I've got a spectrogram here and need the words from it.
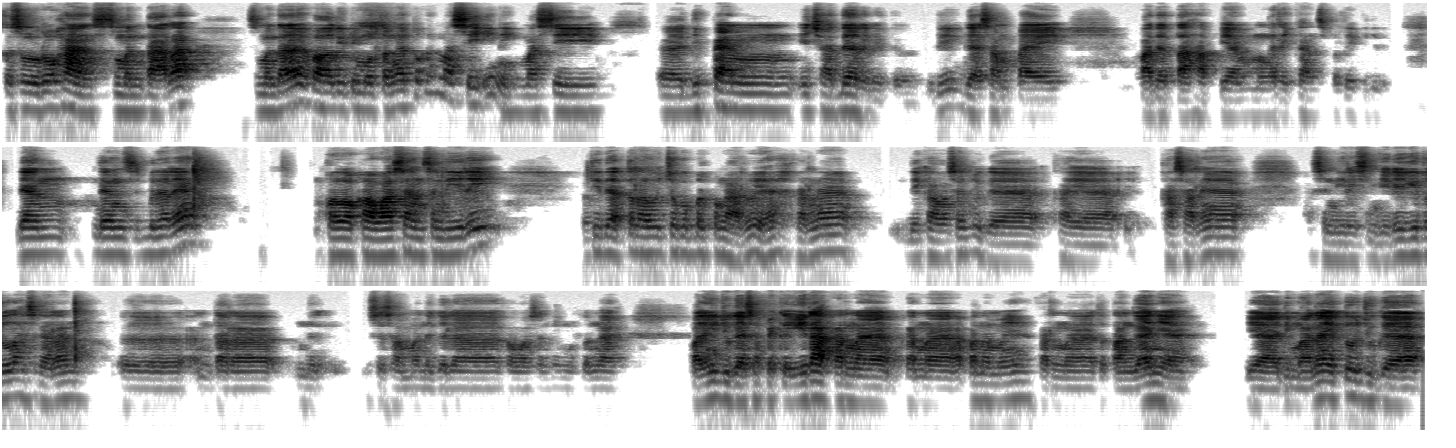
keseluruhan. Sementara sementara kalau di Timur Tengah itu kan masih ini masih eh, depend each other gitu. Jadi nggak sampai pada tahap yang mengerikan seperti itu. Dan dan sebenarnya kalau kawasan sendiri tidak terlalu cukup berpengaruh ya karena di kawasan juga kayak kasarnya sendiri-sendiri gitulah sekarang eh, antara ne- sesama negara kawasan Timur Tengah. Paling juga sampai ke Irak karena karena apa namanya karena tetangganya. Ya di mana itu juga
